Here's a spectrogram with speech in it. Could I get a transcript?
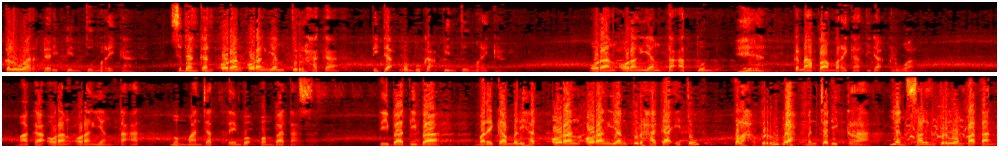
keluar dari pintu mereka, sedangkan orang-orang yang durhaka tidak membuka pintu mereka. Orang-orang yang taat pun heran kenapa mereka tidak keluar. Maka orang-orang yang taat memanjat tembok pembatas. Tiba-tiba mereka melihat orang-orang yang durhaka itu telah berubah menjadi kera yang saling berlompatan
